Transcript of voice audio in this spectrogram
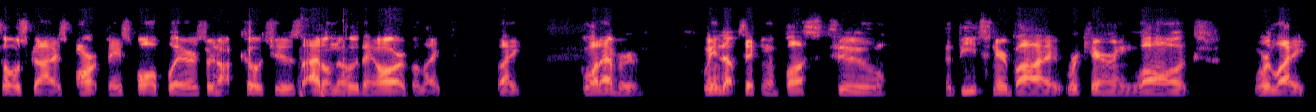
those guys aren't baseball players they're not coaches i don't know who they are but like like whatever. We end up taking a bus to the beach nearby we're carrying logs we're like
